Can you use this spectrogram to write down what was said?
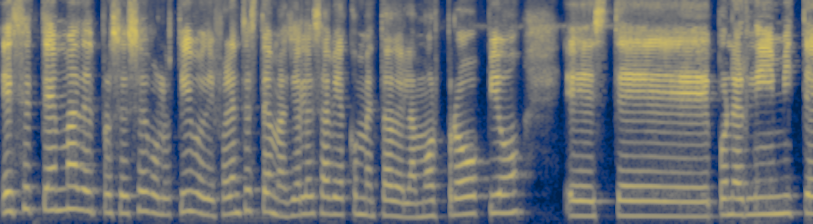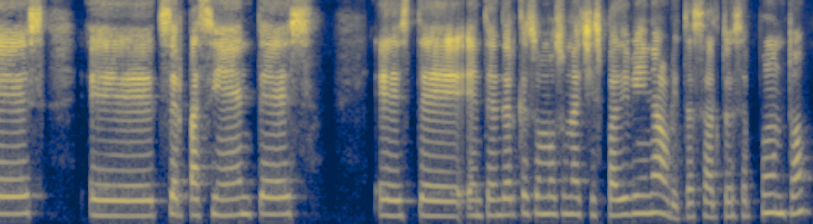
ese tema del proceso evolutivo, diferentes temas, ya les había comentado el amor propio, este, poner límites, eh, ser pacientes, este, entender que somos una chispa divina, ahorita salto ese punto,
